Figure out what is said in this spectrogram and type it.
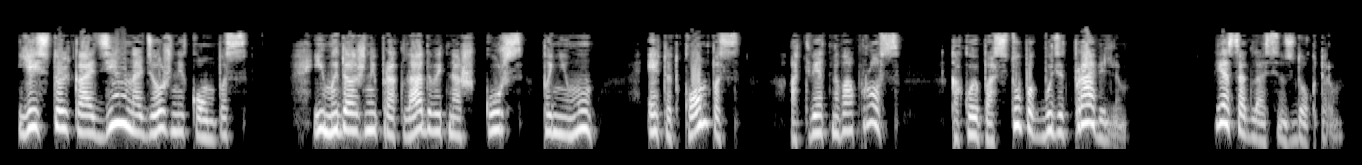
Есть только один надежный компас, и мы должны прокладывать наш курс по нему. Этот компас — ответ на вопрос, какой поступок будет правильным. Я согласен с доктором.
